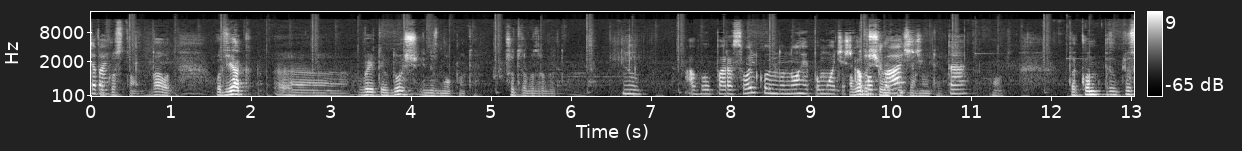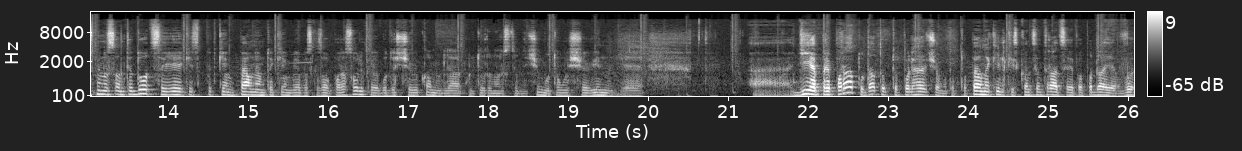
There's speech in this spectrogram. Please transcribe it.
Давай. По-простому. Да, от. от як е, вийти в дощ і не змокнути? Що треба зробити? Ну, або парасольку, ну, ноги помочиш, Або або, плащ. Так. От. Так он плюс-мінус антидот це є якийсь таким певним таким, я би сказав, парасолькою або дощовиком для культурної рослини. Чому? Тому що він е, е, дія препарату, да, тобто полягає в чому? Тобто певна кількість концентрації попадає в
